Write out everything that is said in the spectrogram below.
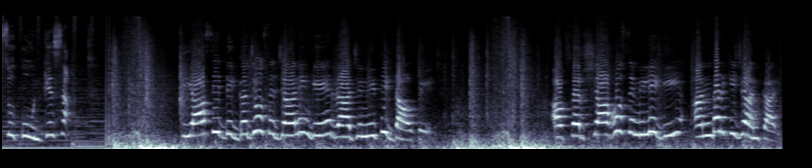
सुकून के साथ। सियासी दिग्गजों से जानेंगे राजनीतिक दाव पेच अफसर शाहों से मिलेगी अंदर की जानकारी।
